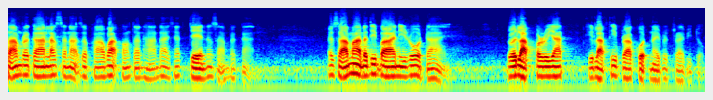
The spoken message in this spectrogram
สามประการลักษณะสภาวะของตัณหาได้ชัดเจนทั้งสามประการและสามารถอธิบายนิโรธได้ โดยหลักปริยัติคือหลักที่ปรากฏในพระไตรปิฎก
